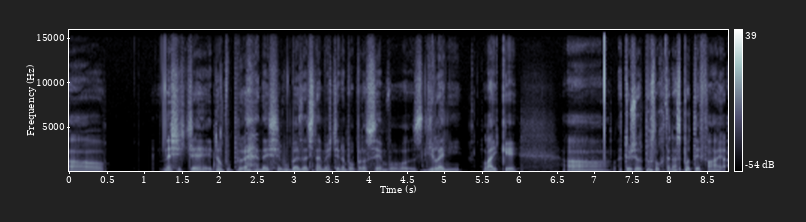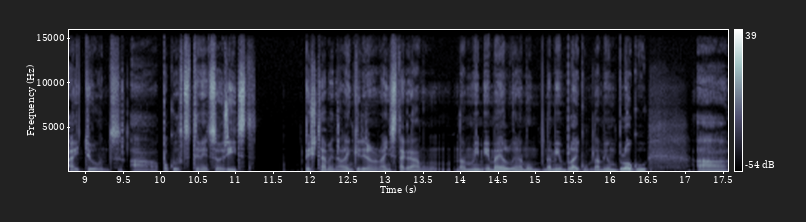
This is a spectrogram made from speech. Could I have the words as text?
A než ještě jednou, než vůbec začneme, ještě jednou poprosím o sdílení, lajky, a to, že posloucháte na Spotify, iTunes a pokud chcete něco říct, pište mi na LinkedInu, na Instagramu, na mým e-mailu, na mým, na mým, blogu, na mým blogu a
